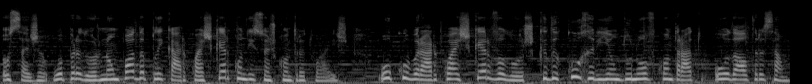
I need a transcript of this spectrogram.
ou seja, o operador não pode aplicar quaisquer condições contratuais ou cobrar quaisquer valores que decorreriam do novo contrato ou da alteração.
